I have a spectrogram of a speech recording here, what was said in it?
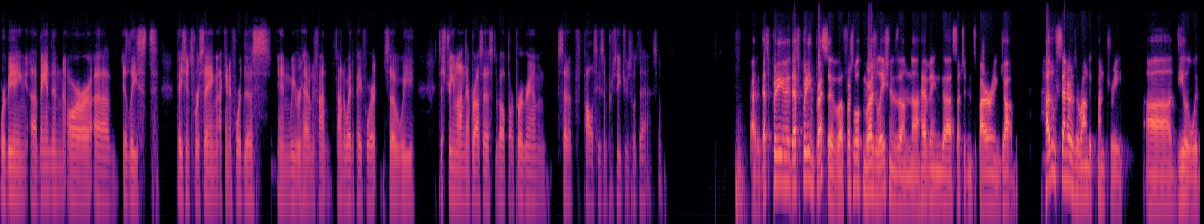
were being abandoned, or uh, at least patients were saying, "I can't afford this," and we were having to find find a way to pay for it. So we to streamline that process, developed our program and set up policies and procedures with that. So. Got it. That's pretty. That's pretty impressive. Uh, first of all, congratulations on uh, having uh, such an inspiring job. How do centers around the country uh, deal with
